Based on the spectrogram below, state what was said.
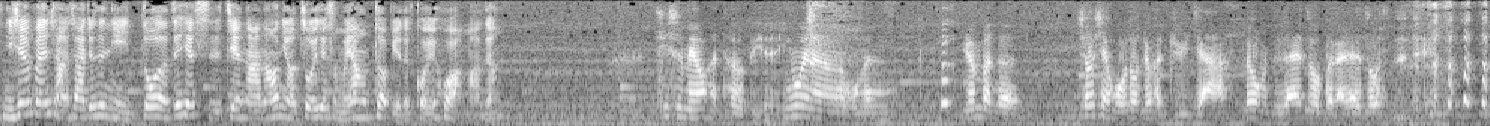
你先分享一下，就是你多了这些时间啊，然后你有做一些什么样特别的规划吗？这样？其实没有很特别，因为呢，我们原本的休闲活动就很居家，所以我们只是在做本来在做的事情。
